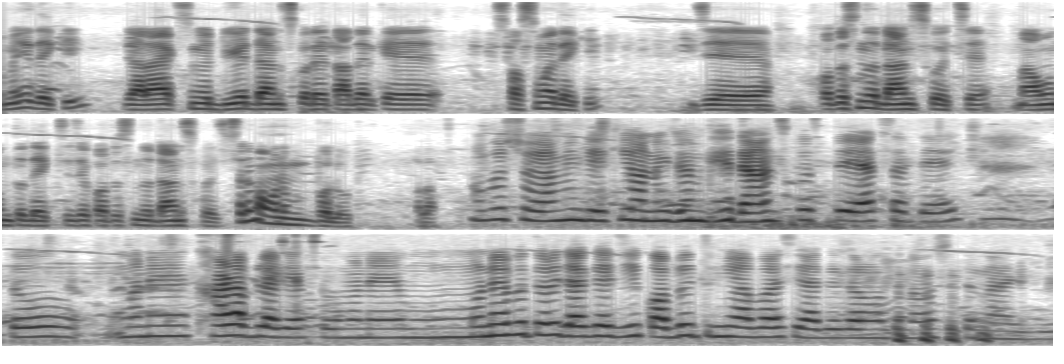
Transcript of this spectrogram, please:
আমিও দেখি। যারা একসঙ্গে ডুয়েট ডান্স করে, তাদেরকে সবসময় দেখি যে, কত সুন্দর ডান্স করছে। মামুন তো দেখছে যে, কত সুন্দর ডান্স করছে। সেটা মামুন বলুক। অবশ্যই আমি দেখি অনেকজনকে ডান্স করতে একসাথে। তো মানে খারাপ লাগে একটু মানে মনের ভেতরে জাগে যে কবে তুমি আবার সে আগেকার মতন আমার সাথে নাচবে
